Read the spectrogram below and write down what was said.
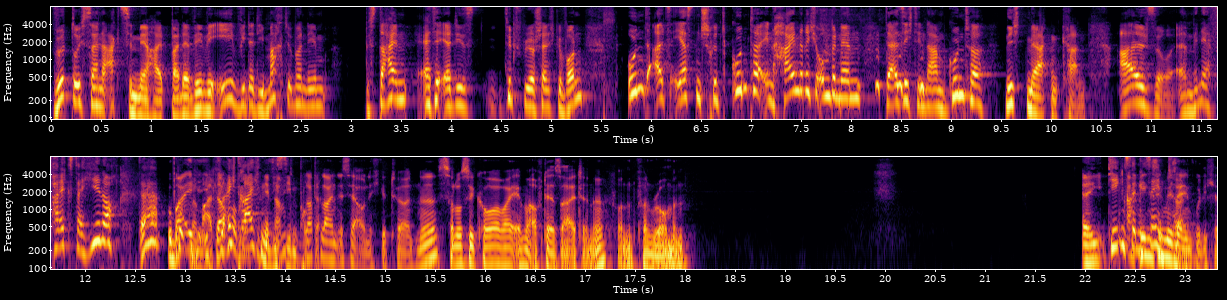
wird durch seine Aktienmehrheit bei der WWE wieder die Macht übernehmen bis dahin hätte er dieses Tippspiel wahrscheinlich gewonnen. Und als ersten Schritt Gunther in Heinrich umbenennen, da er sich den Namen Gunther nicht merken kann. Also, äh, wenn der Falks da hier noch, da Wobei, ich, mal, vielleicht reichen ja die sieben Punkte. Bloodline ist ja auch nicht geturnt, ne? Solo Sikoa war immer auf der Seite, ne? Von, von Roman. Äh, gegen Sami Zayn. Gut, ich,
